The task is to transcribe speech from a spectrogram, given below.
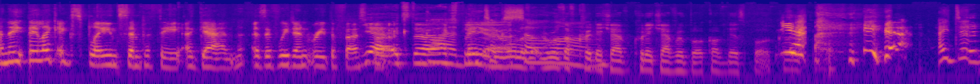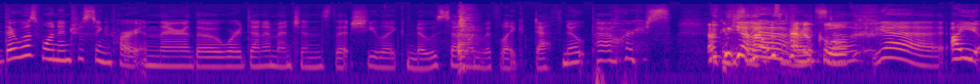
And they, they like explain sympathy again as if we didn't read the first Yeah, book. it's the God, explaining they the took rule so of, rules of long. Quidditch, Quidditch every book of this book. yeah, yeah. I did. There was one interesting part in there though, where Denna mentions that she like knows someone with like Death Note powers. Oh, Who just, yeah, that was kind of cool. stuff. Yeah, I,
